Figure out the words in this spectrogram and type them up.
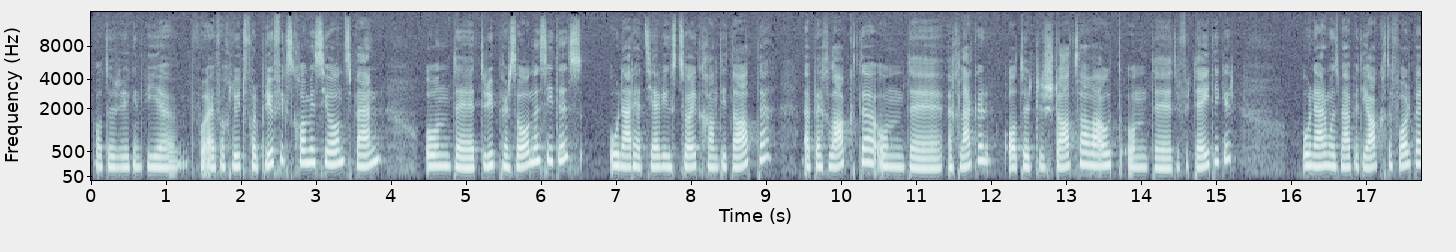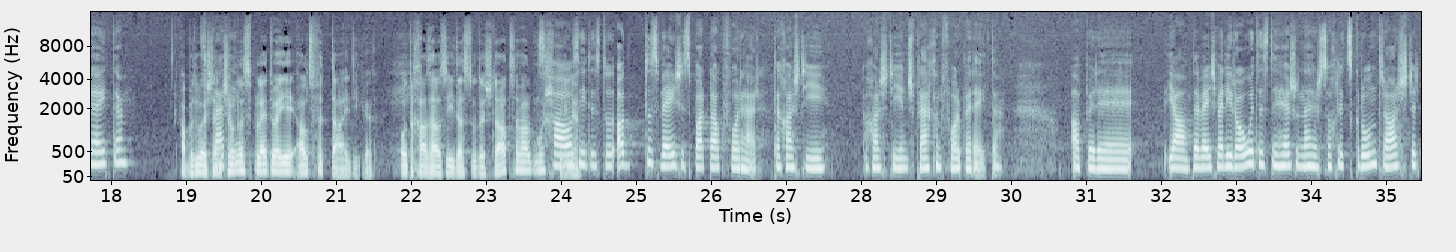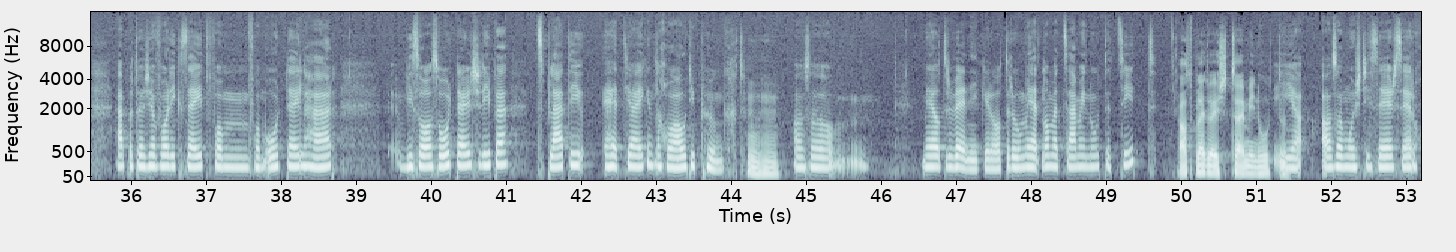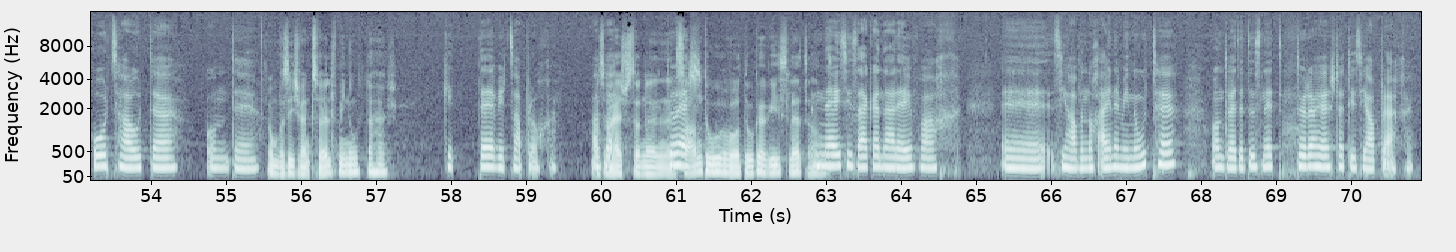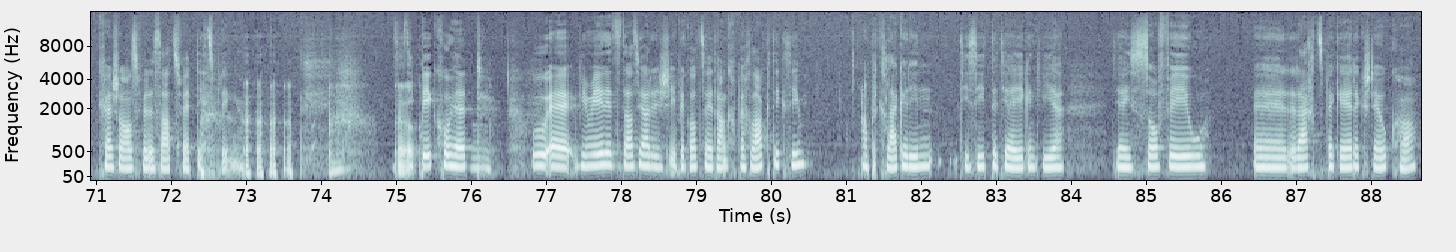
oder irgendwie äh, einfach Leute von der Prüfungskommission zu Bern und äh, drei Personen sind es und er hat jeweils zwei Kandidaten, einen Beklagten und äh, einen Kläger oder der Staatsanwalt und äh, der Verteidiger und dann muss man eben die Akten vorbereiten. Aber du hast dann schon ein Plädoyer als Verteidiger. Oder kann es auch sein, dass du den Staatsanwalt musst Es kann spielen? sein, dass du, ah, das weisst du ein paar Tage vorher. Dann kannst du dich, kannst dich entsprechend vorbereiten. Aber äh, ja, dann weisst du, welche Rolle das du hast und dann hast du so ein bisschen das Grundraster. Eben, du hast ja vorhin gesagt, vom, vom Urteil her, wieso ein Urteil schreiben. Das Plädi hat ja eigentlich auch all die Punkte. Mhm. Also mehr oder weniger. Oder? Und man hat nur 10 Minuten Zeit. Also das Plädoyer ist 10 Minuten. Ja, also musst du dich sehr, sehr kurz halten und äh, Und was ist, wenn du 12 Minuten hast? gibt- dann wird es abgebrochen. Also, hast du so eine, du eine hast- Sanduhr, die durchrieselt? und- Nein, sie sagen dann einfach, äh, sie haben noch eine Minute und wenn du das nicht durch hast, dann sie abbrechen. Keine Chance für den Satz fertig zu bringen. so die Pickel hat. Und äh, bei mir jetzt dieses Jahr ist, ich bin Gott sei Dank Beklagte gewesen. Aber die Klägerin, die Seite, die haben irgendwie, die haben so viel äh, Rechtsbegehren gestellt gehabt.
